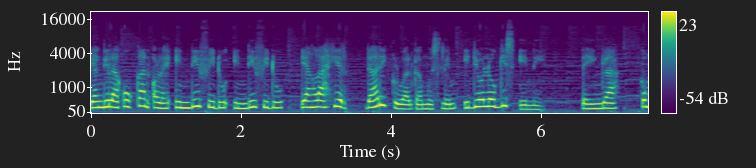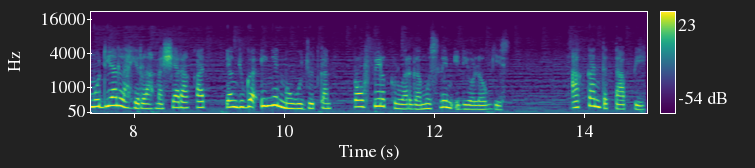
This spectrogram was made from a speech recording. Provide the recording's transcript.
yang dilakukan oleh individu-individu yang lahir dari keluarga Muslim ideologis ini, sehingga kemudian lahirlah masyarakat yang juga ingin mewujudkan profil keluarga Muslim ideologis. Akan tetapi,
